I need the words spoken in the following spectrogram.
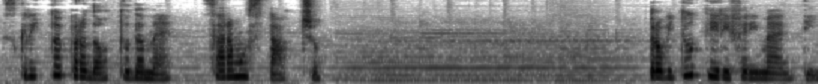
scritto e prodotto da me, Sara Mostaccio. Trovi tutti i riferimenti,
